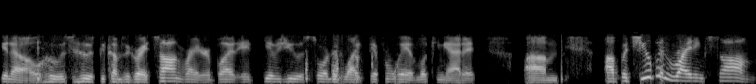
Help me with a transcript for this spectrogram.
You know, who's who's becomes a great songwriter, but it gives you a sort of like different way of looking at it. Um, uh, but you've been writing songs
